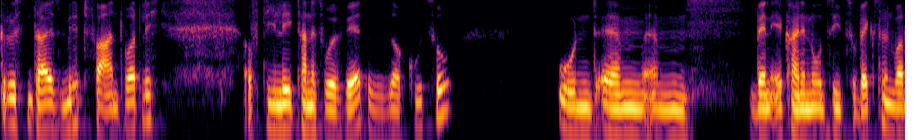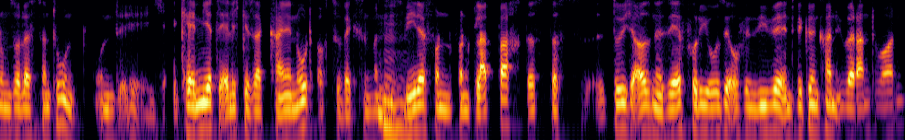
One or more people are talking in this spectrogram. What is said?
größtenteils mitverantwortlich. Auf die legt Hannes Wolf Wert, das ist auch gut so. Und ähm, ähm, wenn er keine Not sieht zu wechseln, warum soll er es dann tun? Und ich erkenne jetzt ehrlich gesagt keine Not auch zu wechseln. Man mhm. ist weder von, von Gladbach, das, das durchaus eine sehr furiose Offensive entwickeln kann, überrannt worden.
